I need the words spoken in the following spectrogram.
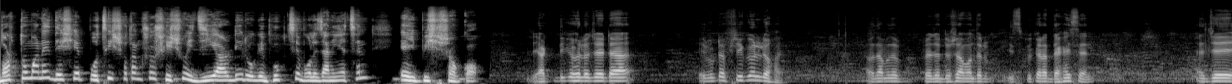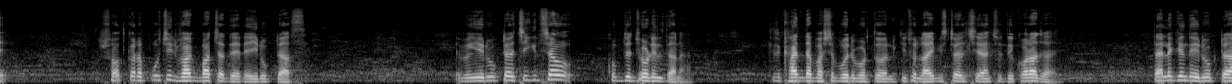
বর্তমানে দেশে পঁচিশ শতাংশ শিশুই জিআরডি রোগে ভুগছে বলে জানিয়েছেন এই বিশেষজ্ঞ। একদিকে হলো যে এটা এই রোগটা ফ্রিকুয়েন্টলি হয়। আমাদের প্রেজেন্টেশন আমাদের স্পিকাররা দেখাইছেন যে শতকরা পঁচিশ ভাগ বাচ্চাদের এই রোগটা আছে। এবং এই রোগটার চিকিৎসাও খুব যে জটিল তা না। কিছু খাদ্যাভ্যাসে পরিবর্তন, কিছু লাইফস্টাইল চেঞ্জ যদি করা যায়, তাহলে কিন্তু এই রোগটা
